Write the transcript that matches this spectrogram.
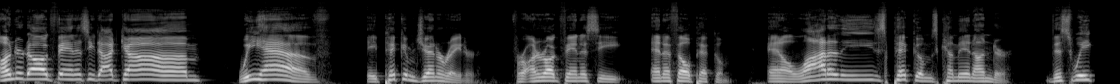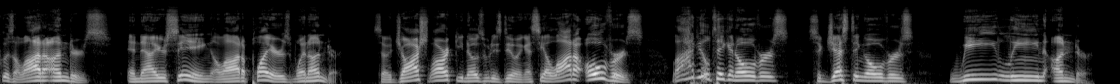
Underdogfantasy.com. We have a pick'em generator for Underdog Fantasy NFL pick'em. And a lot of these pick'ems come in under. This week was a lot of unders, and now you're seeing a lot of players went under. So Josh Larkey knows what he's doing. I see a lot of overs. A lot of people taking overs, suggesting overs. We lean under.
